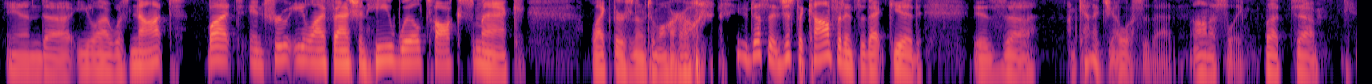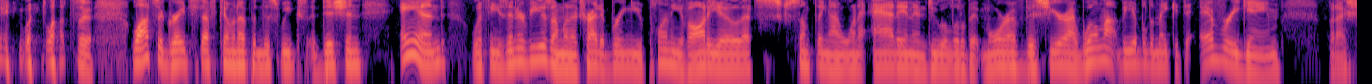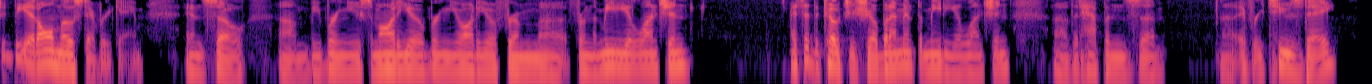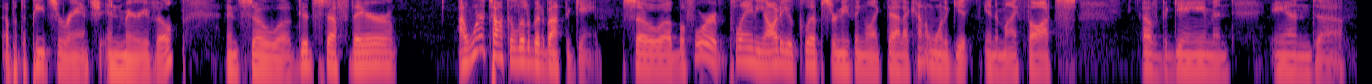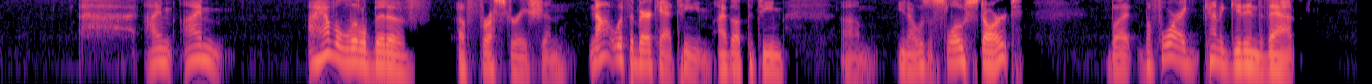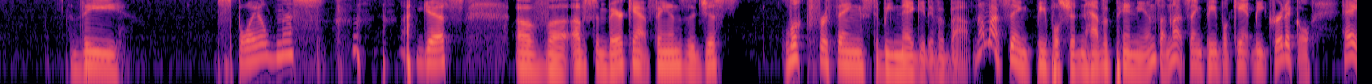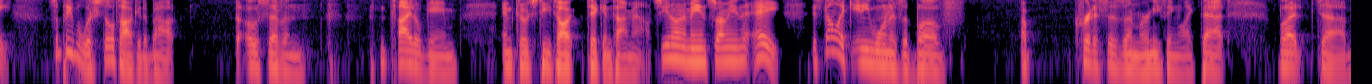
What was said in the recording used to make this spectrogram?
and uh, Eli was not. But in true Eli fashion, he will talk smack like there's no tomorrow. it doesn't just the confidence of that kid is uh I'm kind of jealous of that, honestly. But uh anyway, lots of lots of great stuff coming up in this week's edition. And with these interviews, I'm going to try to bring you plenty of audio. That's something I want to add in and do a little bit more of this year. I will not be able to make it to every game, but I should be at almost every game. And so, um, be bringing you some audio, bring you audio from uh, from the media luncheon. I said the coaches show, but I meant the media luncheon uh, that happens uh, uh every Tuesday up at the Pizza Ranch in Maryville. And so, uh, good stuff there. I want to talk a little bit about the game. So, uh, before I play any audio clips or anything like that, I kind of want to get into my thoughts of the game and and I'm I'm I have a little bit of of frustration, not with the Bearcat team. I thought the team, um, you know, was a slow start. But before I kind of get into that, the spoiledness, I guess, of uh, of some Bearcat fans that just look for things to be negative about. And I'm not saying people shouldn't have opinions. I'm not saying people can't be critical. Hey, some people are still talking about the 07 title game and Coach T talk, taking timeouts. You know what I mean? So I mean, hey, it's not like anyone is above a criticism or anything like that, but uh,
